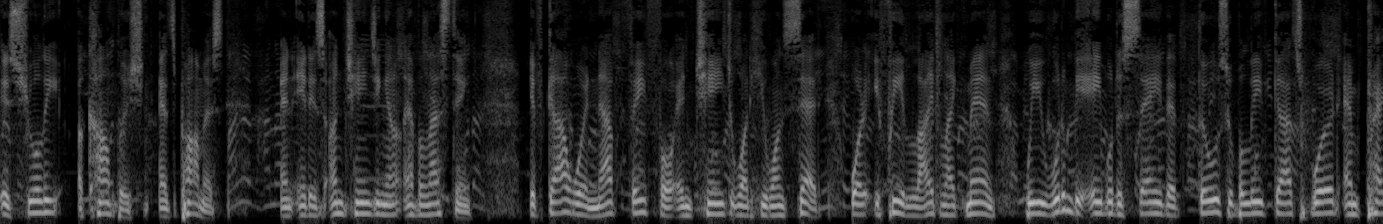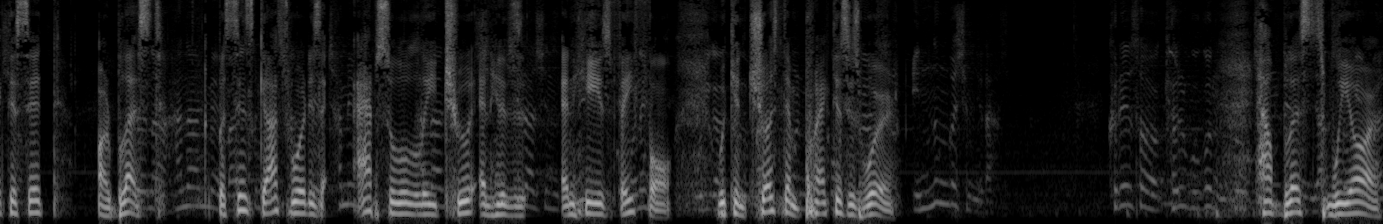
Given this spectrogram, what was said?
is surely accomplished as promised, and it is unchanging and everlasting. If God were not faithful and changed what He once said, or if He lied like man, we wouldn't be able to say that those who believe God's word and practice it are blessed. But since God's word is absolutely true and He is, and he is faithful, we can trust and practice His word. How blessed we are,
